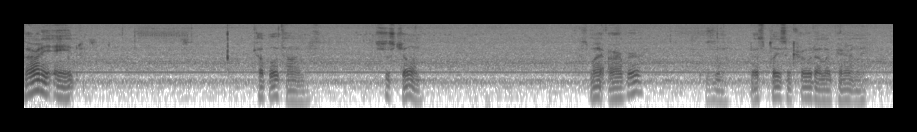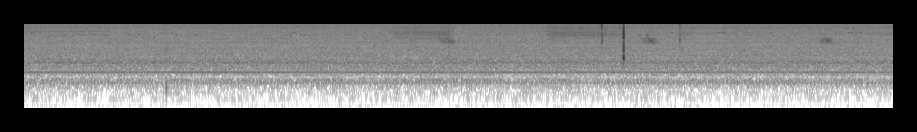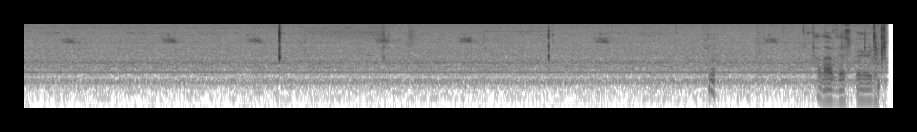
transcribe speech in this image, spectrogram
So I already ate a couple of times. It's just chilling. It's my arbor is the best place in Crowdom apparently. I love this bird.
